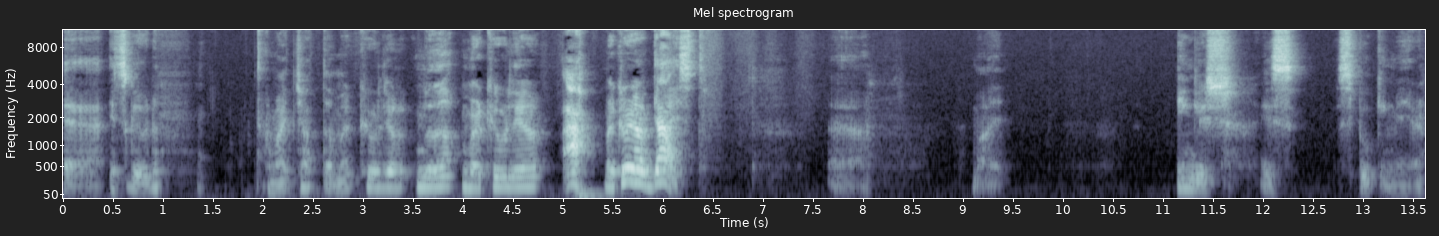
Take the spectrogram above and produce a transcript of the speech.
uh, it's good. I cut the Mercurial, Mercurial, ah, Mercurial Geist. Uh, my English is spooking me here.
